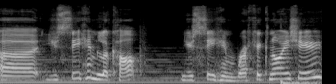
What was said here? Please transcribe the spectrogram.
Uh, you see him look up, you see him recognize you,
